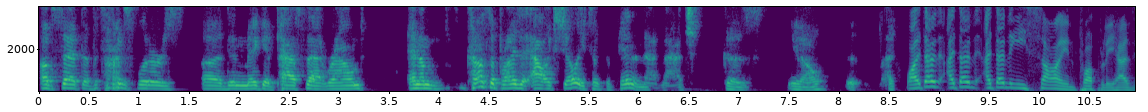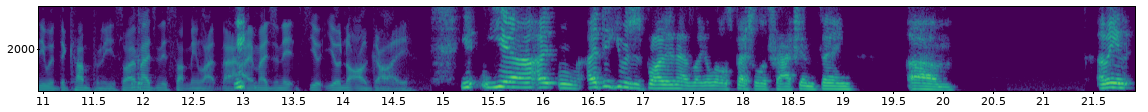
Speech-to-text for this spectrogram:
upset that the Time Splitters uh, didn't make it past that round, and I'm kind of surprised that Alex Shelley took the pin in that match because you know. I, well, I don't, I don't, I don't think he signed properly, has he, with the company? So I imagine it's something like that. I imagine it's you're, you're not a guy. Yeah, I, I think he was just brought in as like a little special attraction thing. Um, I mean,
